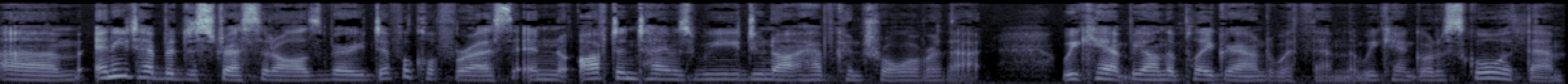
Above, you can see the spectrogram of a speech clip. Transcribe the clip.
Um, any type of distress at all is very difficult for us, and oftentimes we do not have control over that. We can't be on the playground with them, that we can't go to school with them,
